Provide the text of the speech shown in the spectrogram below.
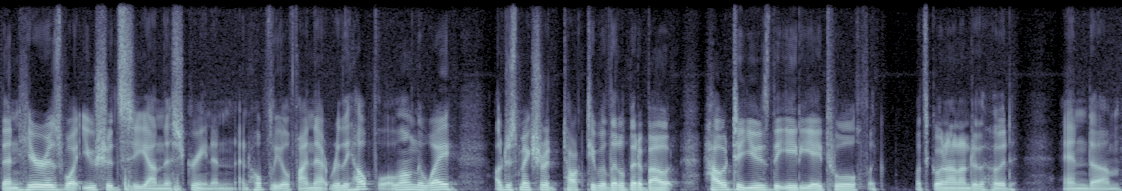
then here is what you should see on this screen. And, and hopefully you'll find that really helpful. Along the way, I'll just make sure to talk to you a little bit about how to use the EDA tool, like what's going on under the hood, and um,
